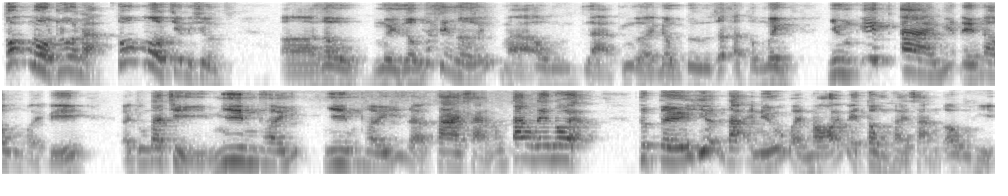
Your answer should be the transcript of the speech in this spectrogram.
Top 1 luôn ạ à, top 1 trên thị trường. À, giàu người giàu nhất thế giới mà ông là cái người đầu tư rất là thông minh. Nhưng ít ai biết đến ông bởi vì à, chúng ta chỉ nhìn thấy nhìn thấy là tài sản ông tăng lên thôi ạ. Thực tế hiện tại nếu phải nói về tổng tài sản của ông thì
